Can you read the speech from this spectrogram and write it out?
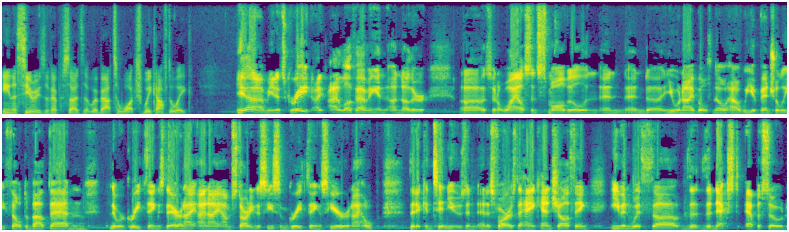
in a series of episodes that we're about to watch week after week. Yeah, I mean it's great. I, I love having an, another. Uh, it's been a while since Smallville, and and and uh, you and I both know how we eventually felt about that, and there were great things there, and I and I, I'm starting to see some great things here, and I hope that it continues. And, and as far as the Hank Henshaw thing, even with uh, the the next episode,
